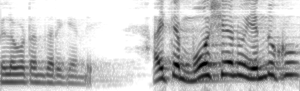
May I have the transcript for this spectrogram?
పిలవటం జరిగింది. అయితే మోషేను ఎందుకు?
